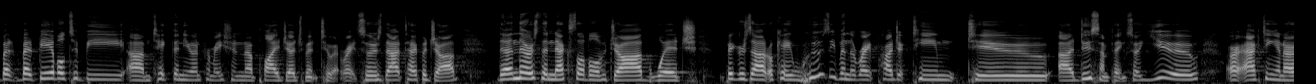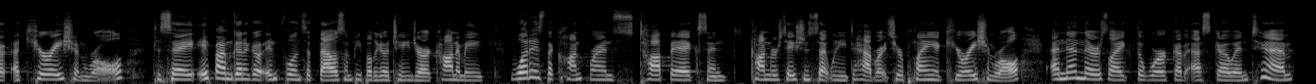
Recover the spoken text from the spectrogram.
but but be able to be um, take the new information and apply judgment to it, right? So there's that type of job. Then there's the next level of job, which figures out, okay, who's even the right project team to uh, do something. So you are acting in a, a curation role to say, if I'm going to go influence a thousand people to go change our economy, what is the conference topics and conversations that we need to have, right? So you're playing a curation role. And then there's like the work of Esko and Tim,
